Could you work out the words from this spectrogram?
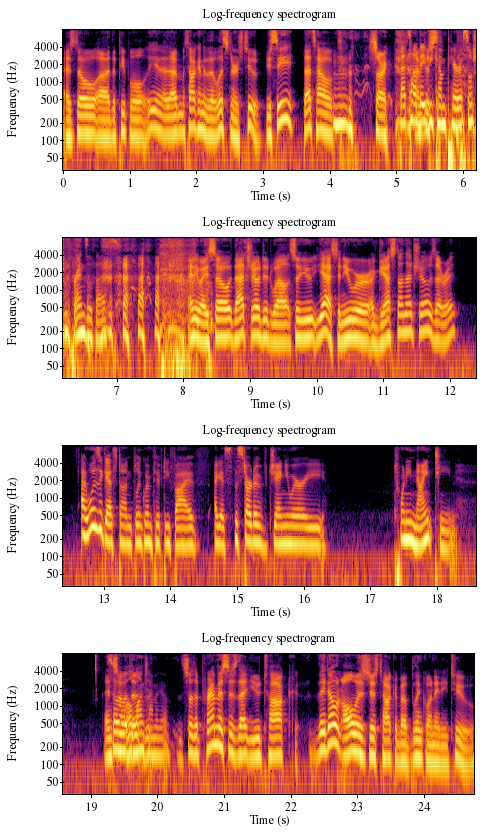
as though uh, the people. You know, I'm talking to the listeners too. You see, that's how. sorry, Mm-hmm. That's how I'm they just- become parasocial friends with us. Anyway, so that show did well. So you, yes, and you were a guest on that show. Is that right? I was a guest on Blink 155. I guess the start of January 2019. And So a the- long time ago. So the premise is that you talk. They don't always just talk about Blink 182.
